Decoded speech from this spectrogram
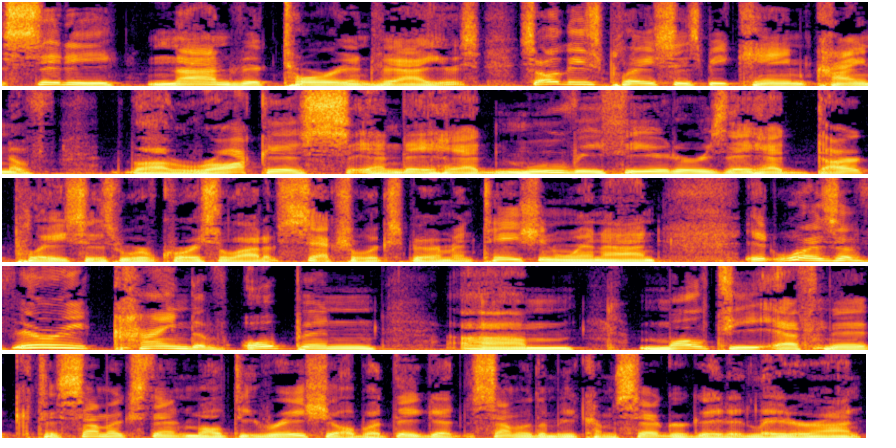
city non Victorian values. So these places became kind of uh, raucous and they had movie theaters, they had dark places where, of course, a lot of sexual experimentation went on. It was a very kind of open, um, multi ethnic, to some extent multiracial, but they get some of them become segregated later on.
